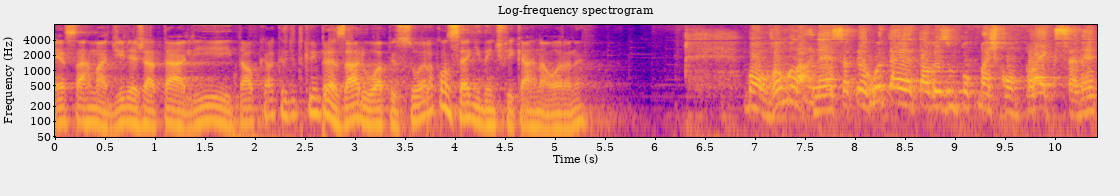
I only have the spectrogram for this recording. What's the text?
essa armadilha já está ali e tal, porque eu acredito que o empresário ou a pessoa ela consegue identificar na hora, né? Bom, vamos lá, né? Essa pergunta é talvez um pouco mais complexa, né?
